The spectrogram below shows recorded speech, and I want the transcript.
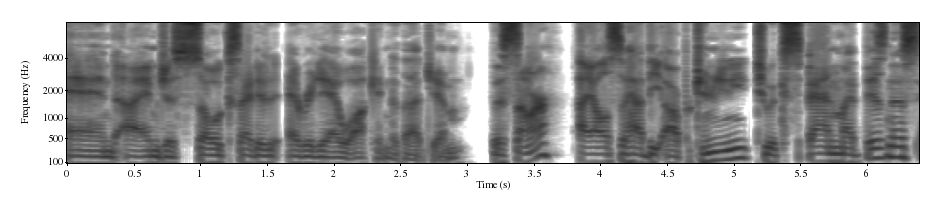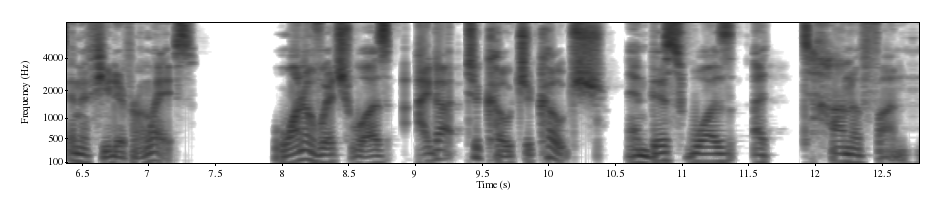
and I am just so excited every day I walk into that gym. This summer, I also had the opportunity to expand my business in a few different ways. One of which was I got to coach a coach, and this was a ton of fun.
